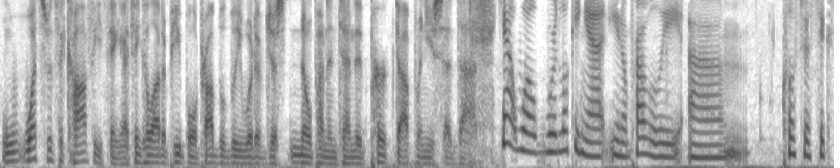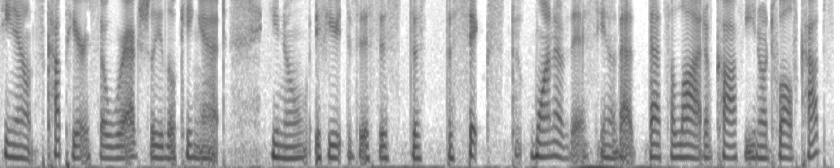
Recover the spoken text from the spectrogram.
What's with the coffee thing? I think a lot of people probably would have just, no pun intended, perked up when you said that. Yeah, well, we're looking at you know probably. Um, close to a 16 ounce cup here. So we're actually looking at, you know, if you this is the the sixth one of this, you know that that's a lot of coffee. You know, 12 cups.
